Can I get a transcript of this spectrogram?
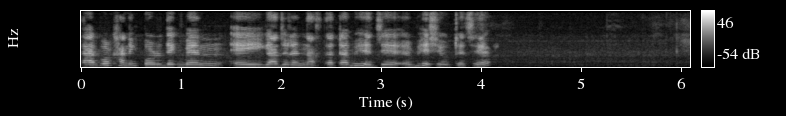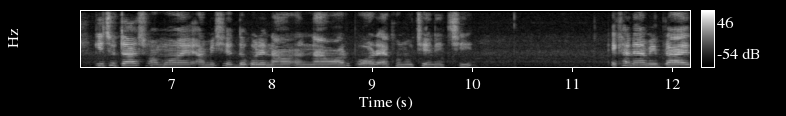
তারপর খানিক পর দেখবেন এই গাজরের নাস্তাটা ভেজে, ভেসে উঠেছে। কিছুটা সময় আমি সেদ্ধ করে নেওয়া- নেওয়ার পর এখন উঠিয়ে নিচ্ছি। এখানে আমি প্রায়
